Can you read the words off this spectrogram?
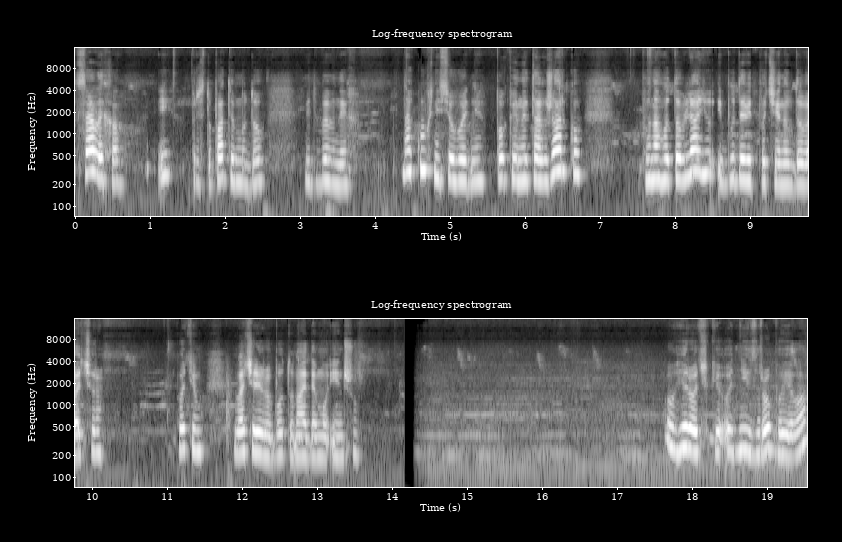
селиха і приступатиму до відбивних. На кухні сьогодні, поки не так жарко, понаготовляю і буде відпочинок до вечора. Потім ввечері роботу знайдемо іншу. Огірочки одні зробила.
